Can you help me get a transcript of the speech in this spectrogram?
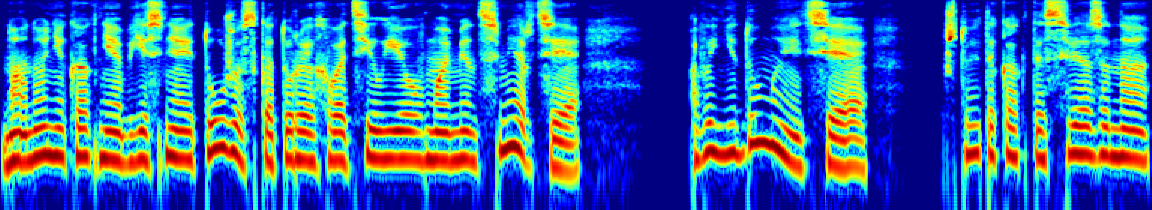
«но оно никак не объясняет ужас, который охватил ее в момент смерти. А вы не думаете, что это как-то связано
